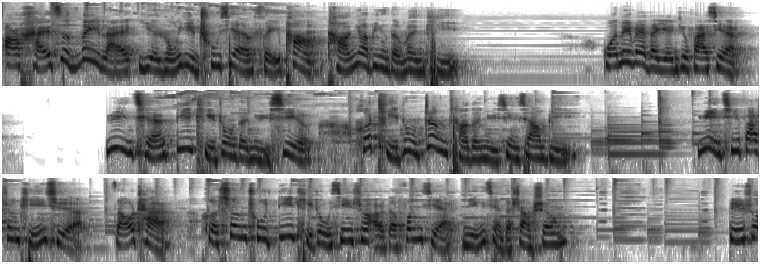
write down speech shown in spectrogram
而孩子未来也容易出现肥胖、糖尿病等问题。国内外的研究发现，孕前低体重的女性和体重正常的女性相比，孕期发生贫血。早产和生出低体重新生儿的风险明显的上升。比如说，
